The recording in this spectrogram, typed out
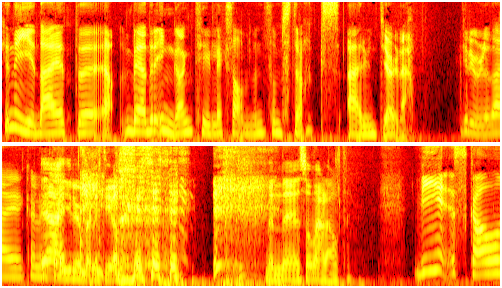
kunne gi deg et eh, ja, bedre inngang til eksamen som straks er rundt hjørnet. Gruer du deg, Karl Jeg gruer meg litt. Ja. Men eh, sånn er det alltid. Vi skal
